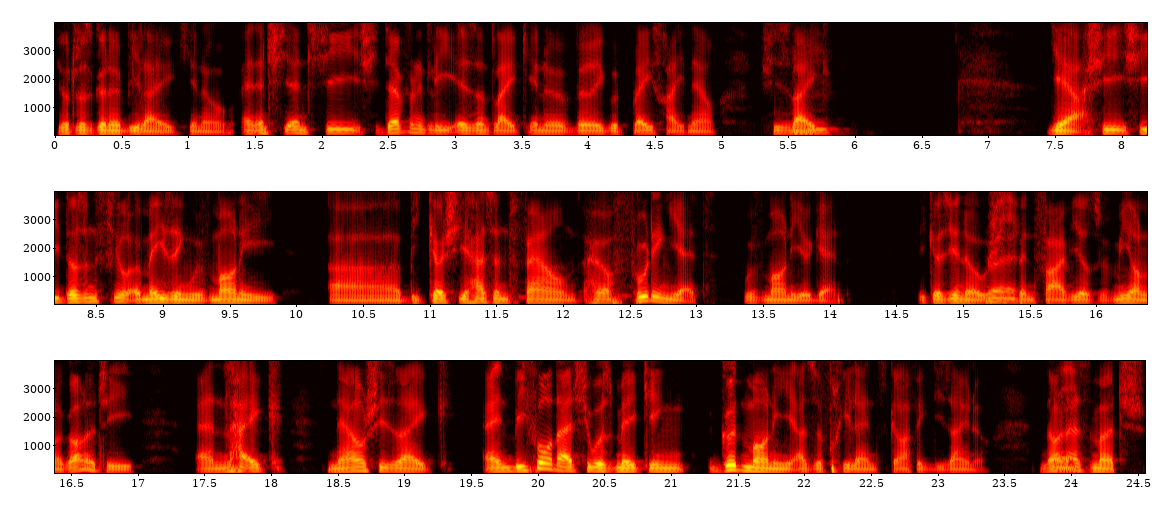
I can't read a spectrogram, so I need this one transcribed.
you're just gonna be like you know and, and she and she she definitely isn't like in a very good place right now she's mm-hmm. like yeah she she doesn't feel amazing with money uh, because she hasn't found her footing yet with money again. Because you know right. she spent five years with me on logology, and like now she's like and before that she was making good money as a freelance graphic designer not Right. as much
